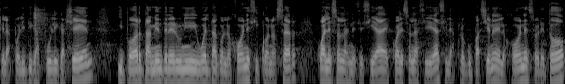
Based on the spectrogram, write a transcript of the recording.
que las políticas públicas lleguen y poder también tener un ida y vuelta con los jóvenes y conocer cuáles son las necesidades, cuáles son las ideas y las preocupaciones de los jóvenes, sobre todo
